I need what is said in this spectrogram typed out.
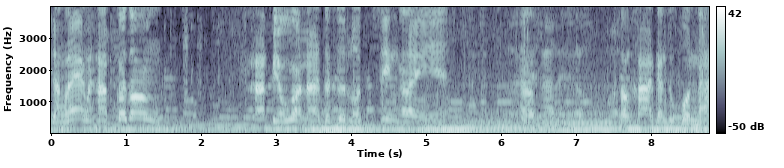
อย่างแรกนะครับก็ต้องคาดเบลต์ก่อนนะ จะขึ้นรถซิ่งอะไรอย่างงี้ครับ ต้องคาดกันทุกคนนะ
